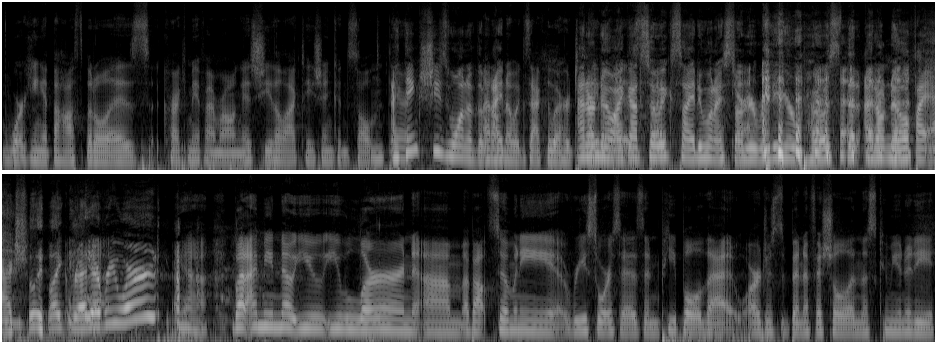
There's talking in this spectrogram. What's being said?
working at the hospital is correct me if I'm wrong. Is she the lactation consultant? I think she's one of them. I don't know exactly what her. I don't know. I got is, so but- excited when I started Yeah. reading her post that I don't know if I actually like read Yeah. every word. yeah but i mean no you you learn um, about so many resources and people that are just beneficial in this community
